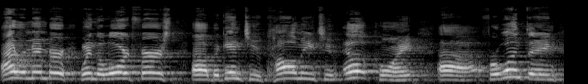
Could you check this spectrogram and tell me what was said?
I remember when the Lord first uh, began to call me to Elk Point. Uh, for one thing,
